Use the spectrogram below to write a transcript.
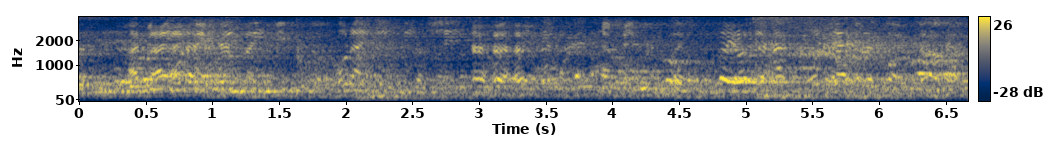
i'm I, I think that's nice pizza. Hold on, just be shaped. No, you don't have to have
